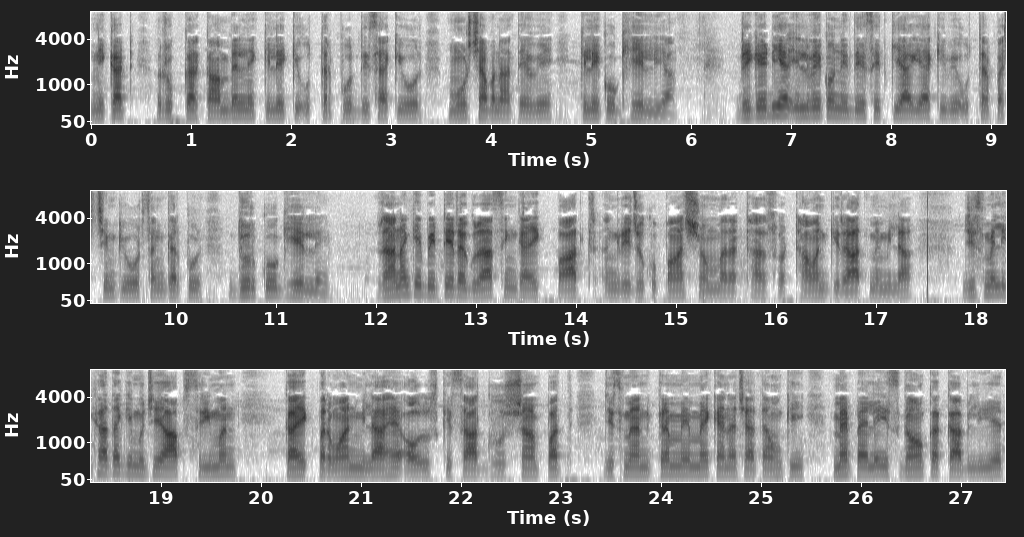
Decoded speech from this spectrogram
निकट रुककर काम्बेल ने किले की उत्तर पूर्व दिशा की ओर मोर्चा बनाते हुए किले को घेर लिया। ब्रिगेडियर इल्वे को निर्देशित किया गया कि वे उत्तर पश्चिम की ओर शंकरपुर दुर्ग को घेर लें। राणा के बेटे रघुराज सिंह का एक पात्र अंग्रेज़ों को 5 नवंबर अठारह सौ अट्ठावन की रात में मिला। जिसमें लिखा था कि मुझे आप श्रीमन का एक परवान मिला है और उसके साथ घोषणा पत्र जिसमें अनुक्रम में मैं कहना चाहता हूँ कि मैं पहले इस गाँव का काबिलियत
